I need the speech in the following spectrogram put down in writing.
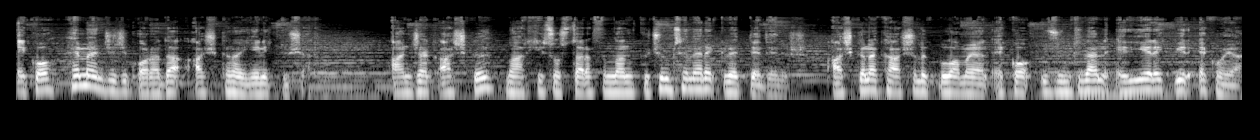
Eko hemencecik orada aşkına yenik düşer. Ancak aşkı Narkisos tarafından küçümsenerek reddedilir. Aşkına karşılık bulamayan Eko üzüntüden eriyerek bir Eko'ya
